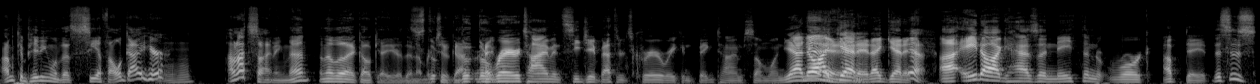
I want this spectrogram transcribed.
I'm competing with a CFL guy here? I'm not signing then. And they're like, okay, you're the number two guy. The, the right? rare time in CJ Beathard's career where he can big time someone. Yeah, no, Yeah, I yeah, get yeah. it. I get it. Yeah. Uh, A Dog has a Nathan Rourke update. This is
